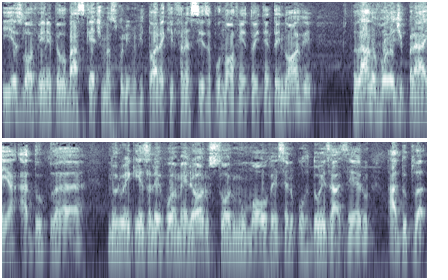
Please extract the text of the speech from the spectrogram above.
e Eslovênia pelo basquete masculino. Vitória aqui francesa por 90 a 89. Lá no vôlei de praia, a dupla norueguesa levou a melhor, o Sorum Mol vencendo por 2 a 0 a dupla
